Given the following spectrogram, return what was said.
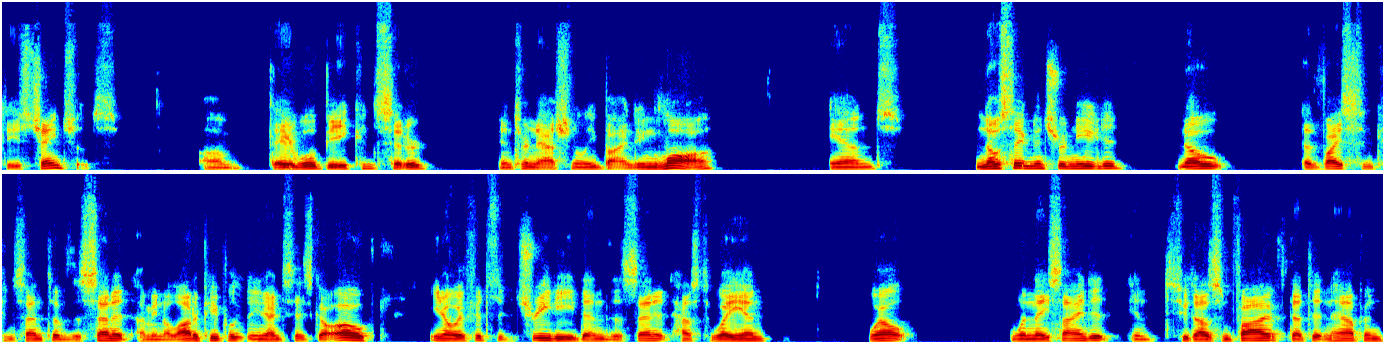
these changes, um, they will be considered internationally binding law and no signature needed, no advice and consent of the Senate. I mean, a lot of people in the United States go, oh, you know, if it's a treaty, then the Senate has to weigh in. Well, when they signed it in 2005, that didn't happen.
